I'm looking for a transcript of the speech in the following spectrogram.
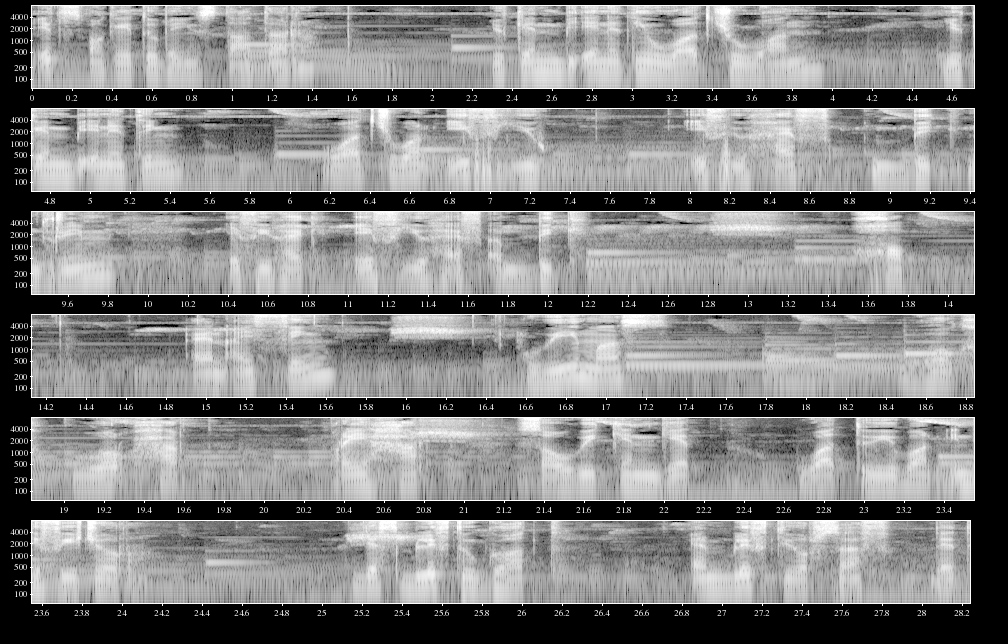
it's okay to being starter you can be anything what you want you can be anything what you want if you if you have a big dream if you have if you have a big hope and I think we must work work hard pray hard so we can get what we want in the future. Just believe to god and believe to yourself that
